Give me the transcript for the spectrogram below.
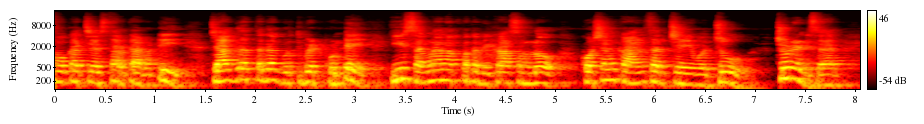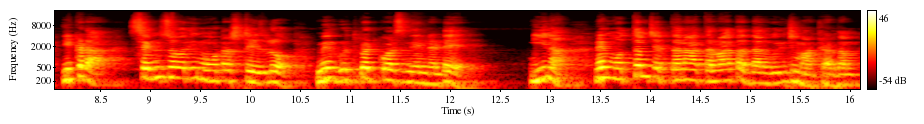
ఫోకస్ చేస్తారు కాబట్టి జాగ్రత్తగా గుర్తుపెట్టుకుంటే ఈ సంజ్ఞానాత్మక వికాసంలో క్వశ్చన్కి ఆన్సర్ చేయవచ్చు. చూడండి సార్ ఇక్కడ సెన్సోరీ మోటార్ స్టేజ్లో మీరు గుర్తుపెట్టుకోవాల్సింది ఏంటంటే ఈయన నేను మొత్తం చెప్తాను ఆ తర్వాత దాని గురించి మాట్లాడదాం.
